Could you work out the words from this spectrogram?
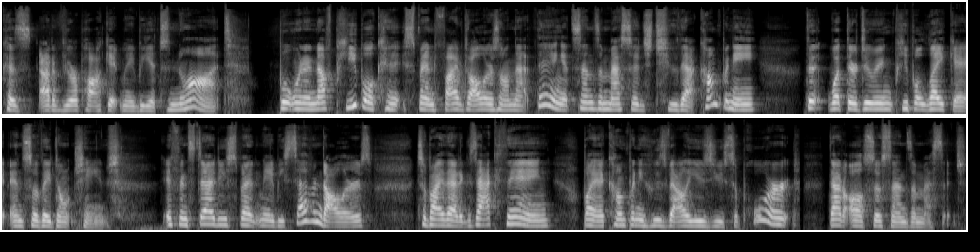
because out of your pocket, maybe it's not. But when enough people can spend $5 on that thing, it sends a message to that company that what they're doing, people like it. And so they don't change. If instead you spent maybe $7 to buy that exact thing by a company whose values you support, that also sends a message.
